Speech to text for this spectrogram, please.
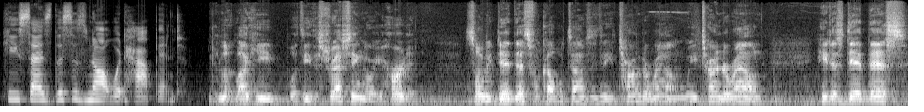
He says this is not what happened. It looked like he was either stretching or he hurt it. So we did this for a couple times and then he turned around. When he turned around, he just did this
